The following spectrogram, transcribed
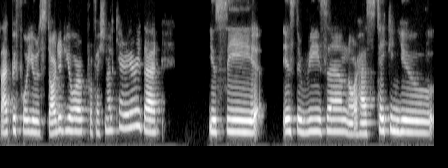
back before you started your professional career that you see is the reason or has taken you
